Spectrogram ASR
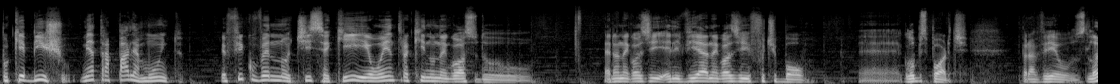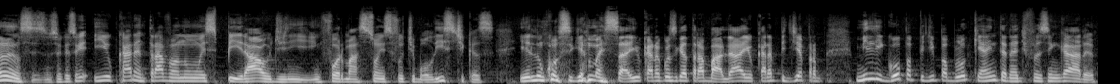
Porque, bicho, me atrapalha muito. Eu fico vendo notícia aqui, eu entro aqui no negócio do. Era um negócio de. Ele via negócio de futebol. É, Globo Esporte para ver os lances, não sei o que, e o cara entrava num espiral de informações futebolísticas e ele não conseguia mais sair, o cara não conseguia trabalhar e o cara pedia para me ligou para pedir para bloquear a internet, falou assim, cara,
